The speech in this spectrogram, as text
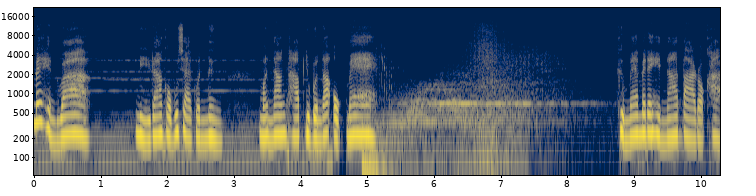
แม่เห็นว่า มีร่างของผู้ชายคนหนึ่ง มานั่งทับอยู่บนหน้าอกแม่ คือแม่ไม่ได้เห็นหน้าตาหรอกค่ะ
